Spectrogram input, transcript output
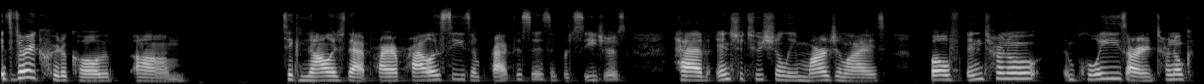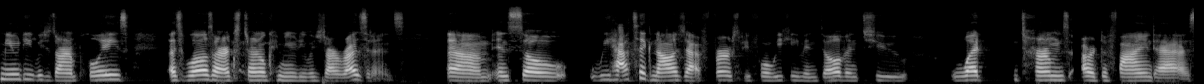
it's very critical um, to acknowledge that prior policies and practices and procedures have institutionally marginalized both internal employees, our internal community, which is our employees, as well as our external community, which is our residents. Um, and so we have to acknowledge that first before we can even delve into what terms are defined as,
